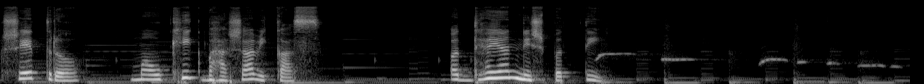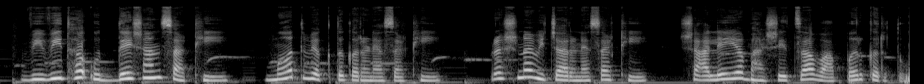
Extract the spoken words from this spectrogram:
क्षेत्र मौखिक भाषा विकास. अध्ययन निष्पत्ती. विविध उद्देशांसाठी मत व्यक्त करण्यासाठी प्रश्न विचारण्यासाठी शालेय भाषेचा वापर करतो.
